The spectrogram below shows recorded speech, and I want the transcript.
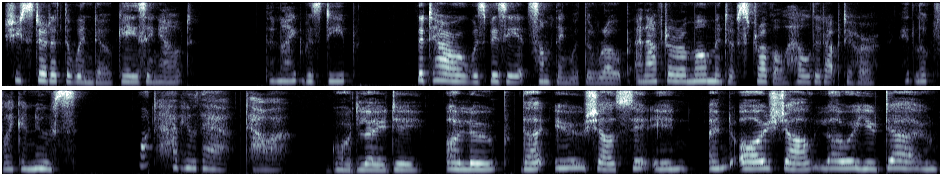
She stood at the window, gazing out. The night was deep. The tower was busy at something with the rope, and after a moment of struggle held it up to her. It looked like a noose. What have you there, tower? Good lady, a loop that you shall sit in, and I shall lower you down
